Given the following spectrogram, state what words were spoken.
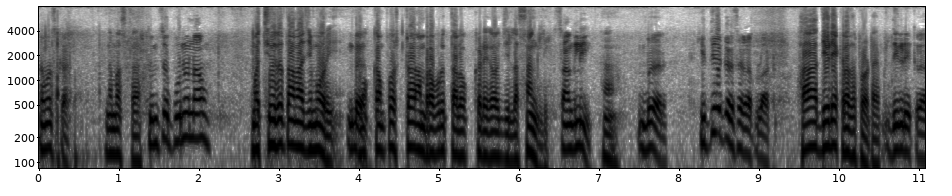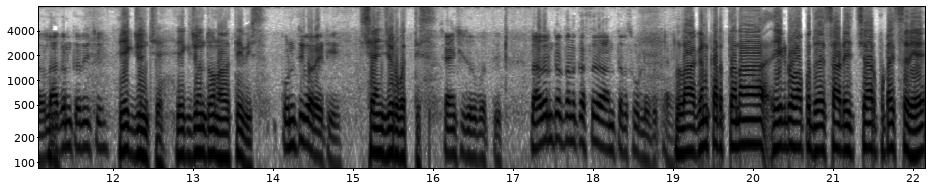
नमस्कार. नमस्कार. तुमचं पूर्ण नाव? मच्छिंद्र तानाजी मोरे. मुक्काम पोस्ट अमरापूर तालुका कडेगाव जिल्हा सांगली. सांगली. हां. बर. किती एकर सगळा प्लॉट हा दीड एकराचा प्लॉट आहे. दीड एकर लागण कधीची? एक जूनचे. एक जून दोन हजार तेवीस. कोणती व्हरायटी शहाऐंशी झिरो बत्तीस. शहाऐंशी झिरो बत्तीस. लागण करताना कसं अंतर सोडलं होतं काय? लागण करताना एक डोळा पद्धत साडेचार फुटाची सरी आहे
